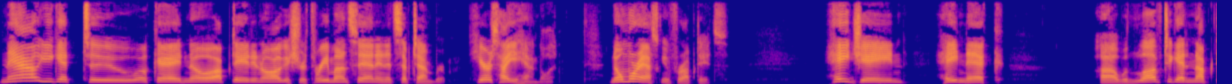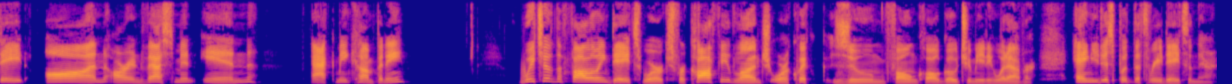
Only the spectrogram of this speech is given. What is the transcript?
Now you get to, okay, no update in August. You're three months in and it's September. Here's how you handle it no more asking for updates. Hey, Jane. Hey, Nick. Uh, would love to get an update on our investment in Acme Company. Which of the following dates works for coffee, lunch, or a quick Zoom, phone call, go to meeting, whatever? And you just put the three dates in there.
